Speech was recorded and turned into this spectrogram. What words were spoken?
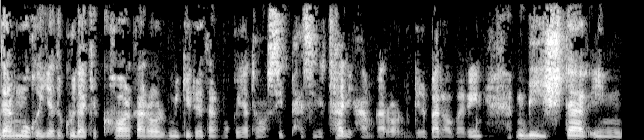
در موقعیت کودک کار قرار می‌گیره در موقعیت آسیب پذیرتری هم قرار می‌گیره. بنابراین بیشتر این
